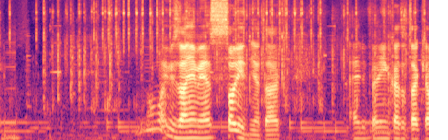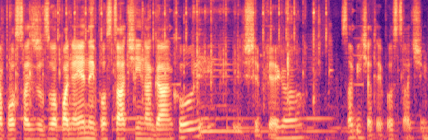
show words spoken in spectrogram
Hmm. No moim zdaniem jest solidnie, tak. Elwelinka to taka postać do złapania jednej postaci na ganku i szybkiego zabicia tej postaci.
